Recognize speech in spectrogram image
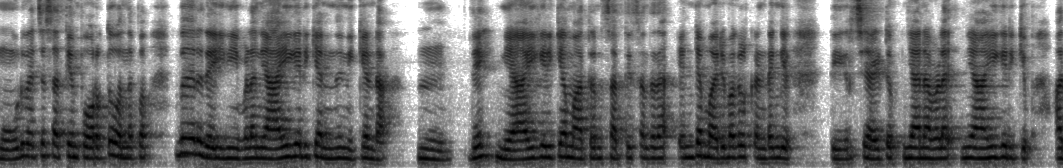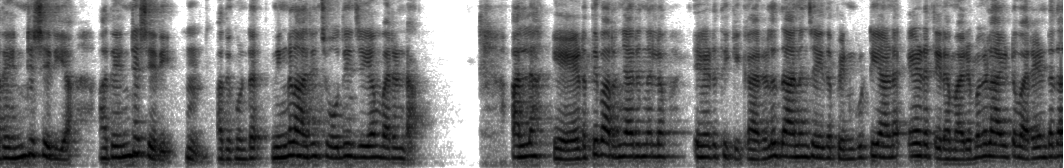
മൂട് വെച്ച സത്യം പുറത്തു വന്നപ്പോൾ വെറുതെ ഇനി ഇവളെ ന്യായീകരിക്കാൻ ഒന്നും നിൽക്കണ്ട ഉം ദേ ന്യായീകരിക്കാൻ മാത്രം സത്യസന്ധത എന്റെ മരുമകൾക്കുണ്ടെങ്കിൽ തീർച്ചയായിട്ടും ഞാൻ അവളെ ന്യായീകരിക്കും. അതെന്റെ ശരിയാ അതെന്റെ ശരി. ഉം അതുകൊണ്ട് നിങ്ങൾ ആരും ചോദ്യം ചെയ്യാൻ വരണ്ട. അല്ല ഏടത്തി പറഞ്ഞായിരുന്നല്ലോ. ഏടത്തിക്ക് കരൾ ദാനം ചെയ്ത പെൺകുട്ടിയാണ് ഏടത്തിയുടെ മരുമകളായിട്ട് വരേണ്ടത്.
